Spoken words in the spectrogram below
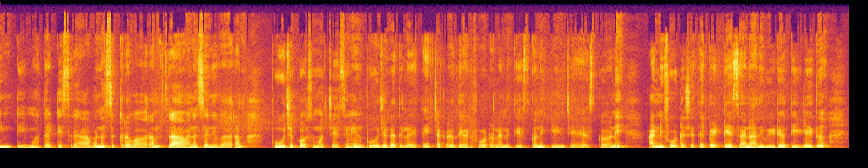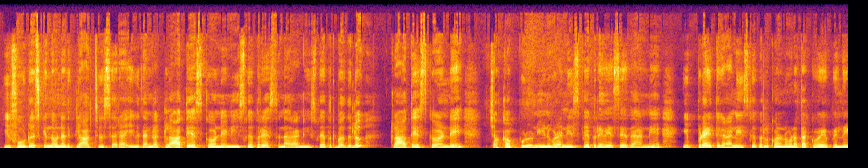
ఇంటి మొదటి శ్రావణ శుక్రవారం శ్రావణ శనివారం పూజ కోసం వచ్చేసి నేను పూజ గదిలో అయితే చక్కగా దేవుడి ఫోటోలన్నీ తీసుకొని క్లీన్ చేసుకొని అన్ని ఫొటోస్ అయితే పెట్టేశాను. అది వీడియో తీయలేదు. ఈ ఫొటోస్ కింద ఉన్నది క్లాత్ చూసారా? ఈ విధంగా క్లాత్ వేసుకోండి. న్యూస్ పేపర్ వేస్తున్నారా? న్యూస్ పేపర్ బదులు క్లాత్ వేసుకోండి. ఒకప్పుడు నేను కూడా న్యూస్ పేపరే వేసేదాన్ని. ఇప్పుడైతే కన్నా న్యూస్ పేపర్లు కొనడం కూడా తక్కువైపోయింది.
